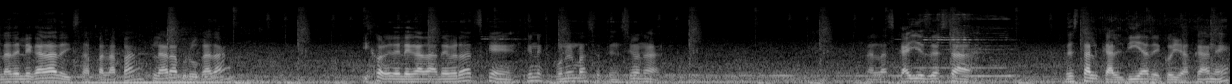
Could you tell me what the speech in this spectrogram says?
la delegada de Iztapalapa, Clara Brugada? Híjole, delegada, de verdad es que tiene que poner más atención a a las calles de esta de esta alcaldía de Coyoacán, ¿eh?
